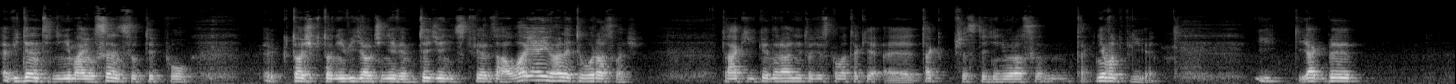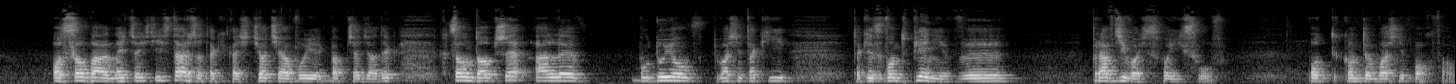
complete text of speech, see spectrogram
ewidentnie nie mają sensu, typu y, ktoś, kto nie widział cię, nie wiem, tydzień stwierdza, ojej, ale ty urosłeś. Tak, i generalnie to dziecko ma takie, e, tak przez tydzień urosłem, tak niewątpliwie. I jakby osoba najczęściej starsza, tak jakaś ciocia, wujek, babcia, dziadek, chcą dobrze, ale budują właśnie taki, takie zwątpienie w prawdziwość swoich słów pod kątem właśnie pochwał.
